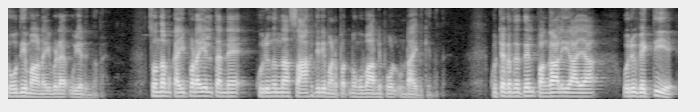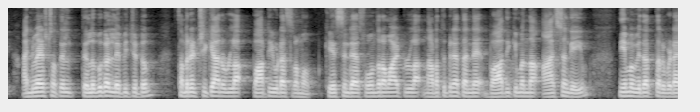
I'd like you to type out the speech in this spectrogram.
ചോദ്യമാണ് ഇവിടെ ഉയരുന്നത്. സ്വന്തം കൈപ്പടയിൽ തന്നെ കുരുങ്ങുന്ന സാഹചര്യമാണ് പത്മകുമാറിന് ഇപ്പോൾ ഉണ്ടായിരിക്കുന്നത്. കുറ്റകൃത്യത്തിൽ പങ്കാളിയായ ഒരു വ്യക്തിയെ അന്വേഷണത്തിൽ തെളിവുകൾ ലഭിച്ചിട്ടും സംരക്ഷിക്കാനുള്ള പാർട്ടിയുടെ ശ്രമം കേസിന്റെ സ്വതന്ത്രമായിട്ടുള്ള നടത്തിപ്പിനെ തന്നെ ബാധിക്കുമെന്ന ആശങ്കയും നിയമവിദഗ്ധർ ഇവിടെ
